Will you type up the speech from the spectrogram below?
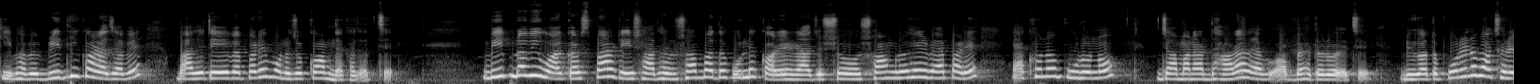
কীভাবে বৃদ্ধি করা যাবে, বাজেটে এ ব্যাপারে মনোযোগ কম দেখা যাচ্ছে। বিপ্লবী ওয়ার্কার্স পার্টির সাধারণ সম্পাদক উল্লেখ করেন, রাজস্ব সংগ্রহের ব্যাপারে এখনও পুরনো জামানার ধারা অব্যাহত রয়েছে। বিগত পনেরো বছরে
